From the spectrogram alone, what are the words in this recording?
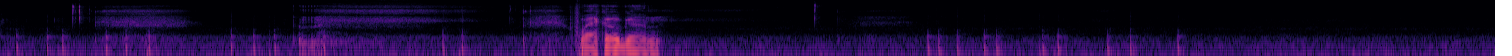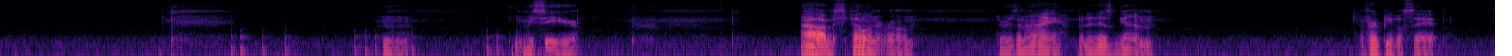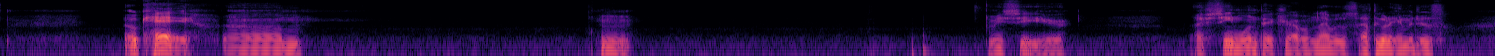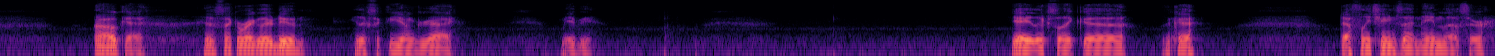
Wacko gun. Hmm. Let me see here. Oh, I'm spelling it wrong. There's an I, but it is gun. I've heard people say it. Okay. Um. Hmm. Let me see here. I've seen one picture of him. That was. I have to go to images. Oh, okay. He looks like a regular dude. He looks like a younger guy. Maybe. Yeah, he looks like uh Okay. Definitely change that name though, sir.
